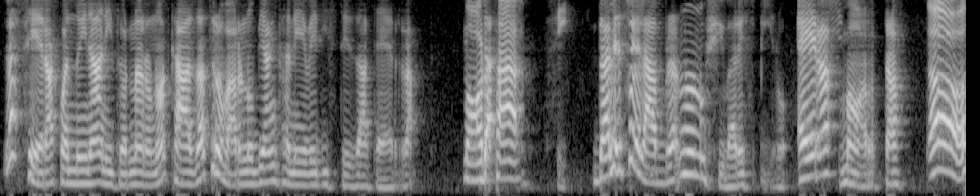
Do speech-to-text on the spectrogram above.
La sera, quando i nani tornarono a casa, trovarono Biancaneve distesa a terra. Morta. Sì, dalle sue labbra non usciva respiro, era morta. Oh.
